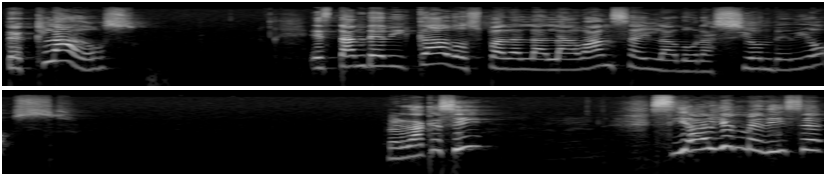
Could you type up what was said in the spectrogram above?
teclados están dedicados para la alabanza y la adoración de Dios. ¿Verdad que sí? Si alguien me dice,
